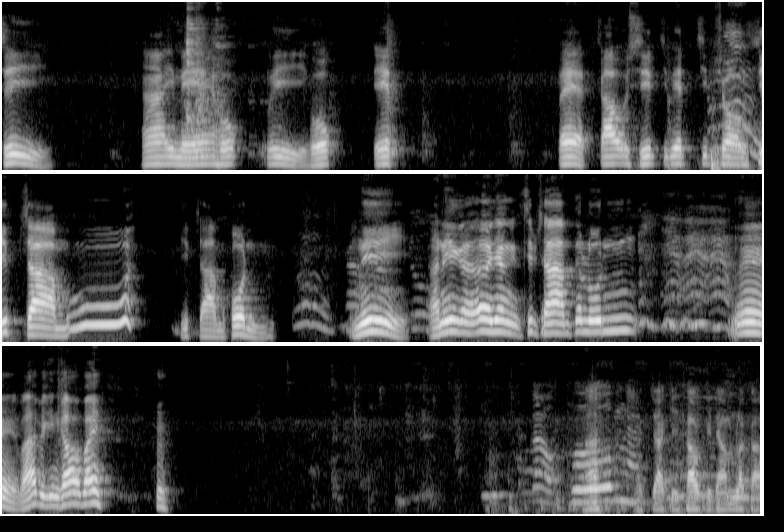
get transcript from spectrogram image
สี่ห้าอีแมหกวีหกเอ็ดแปดเก้าสิบสิบเอ็ดสิบสองสิบสามอู้สิบสามคน นี่ อันนี้ก็เออยังสิบสามตะลุนนี่ไปไปกินข้าวไป นะ thơm หลั nè งจากกินข้าวกินน้ำแล้วก็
